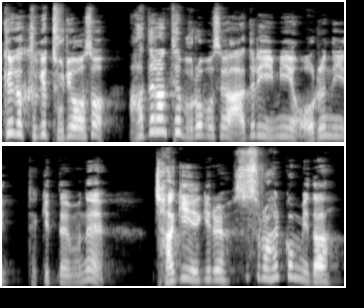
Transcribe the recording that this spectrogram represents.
그러니까 그게 두려워서 아들한테 물어보세요. 아들이 이미 어른이 됐기 때문에 자기 얘기를 스스로 할 겁니다.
